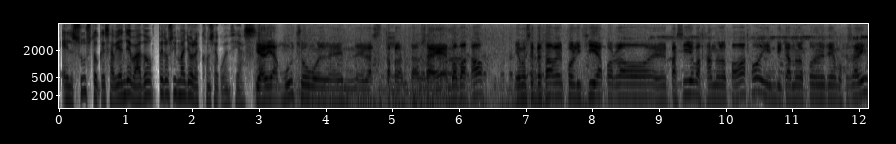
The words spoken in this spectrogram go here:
el susto que se habían llevado, pero sin mayores consecuencias. Y había mucho humo en la sexta planta. Sea, hemos bajado y hemos empezado a ver policía por lo- en el pasillo, bajándonos para abajo e indicándonos por dónde teníamos que salir.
